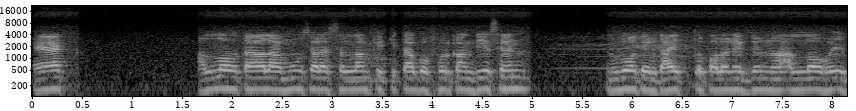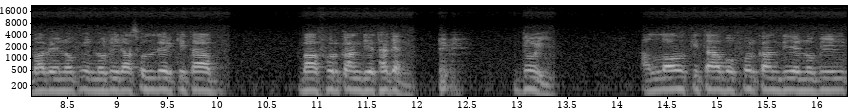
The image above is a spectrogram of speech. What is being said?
এক, আল্লাহ তাআলা মুসা আলাইহিস সাল্লামকে কিতাব ও ফুরকান দিয়েছেন। নবুয়তের দায়িত্ব পালনের জন্য আল্লাহ এভাবে নবী নবী রাসূলদের কিতাব বা ফুরকান দিয়ে থাকেন। দুই, আল্লাহ কিতাব ও ফুরকান দিয়ে নবী,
